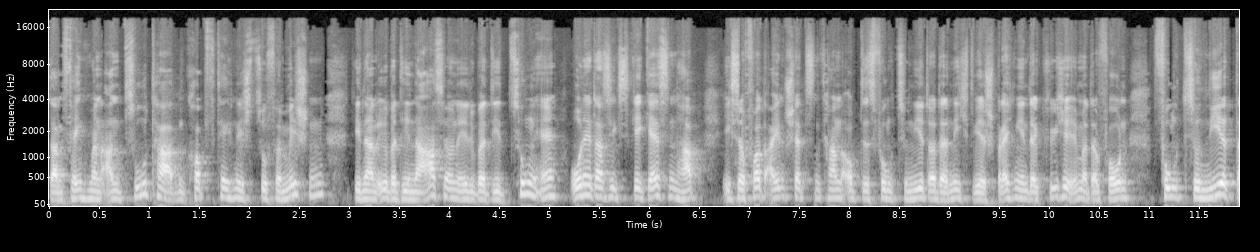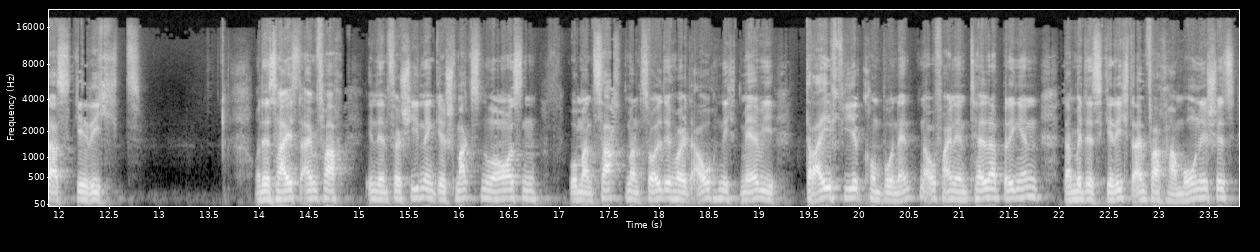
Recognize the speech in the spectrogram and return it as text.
dann fängt man an, Zutaten kopftechnisch zu vermischen, die dann über die Nase und über die Zunge, ohne dass ich es gegessen habe, ich sofort einschätzen kann, ob das funktioniert oder nicht. Wir sprechen in der Küche immer davon, funktioniert das Gericht? Und das heißt einfach in den verschiedenen Geschmacksnuancen, wo man sagt, man sollte heute auch nicht mehr wie drei, vier Komponenten auf einen Teller bringen, damit das Gericht einfach harmonisch ist.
